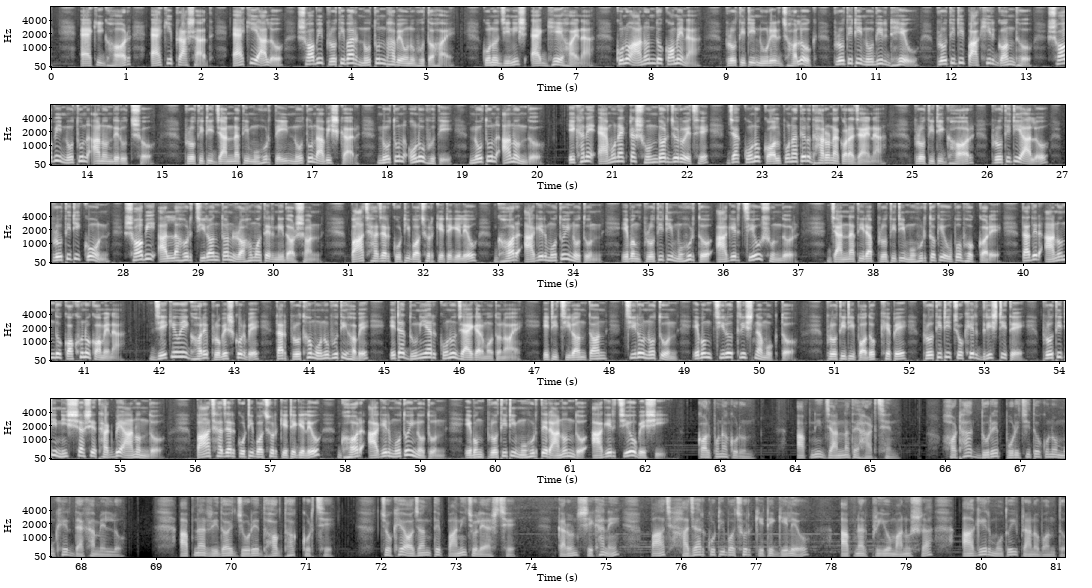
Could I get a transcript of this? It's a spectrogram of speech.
একই ঘর, একই প্রাসাদ, একই আলো, সবই প্রতিবার নতুনভাবে অনুভূত হয়। কোনো জিনিস একঘেয়ে হয় না, কোনো আনন্দ কমে না। প্রতিটি নূরের ঝলক, প্রতিটি নদীর ঢেউ, প্রতিটি পাখির গন্ধ, সবই নতুন আনন্দের উৎস। প্রতিটি জান্নাতি মুহূর্তেই নতুন আবিষ্কার, নতুন অনুভূতি, নতুন আনন্দ। এখানে এমন একটা সৌন্দর্য রয়েছে যা কোনো কল্পনাতেও ধারণা করা যায় না। প্রতিটি ঘর, প্রতিটি আলো, প্রতিটি কোণ সবই আল্লাহর চিরন্তন রহমতের নিদর্শন। পাঁচ হাজার কোটি বছর কেটে গেলেও ঘর আগের মতোই নতুন এবং প্রতিটি মুহূর্ত আগের চেয়েও সুন্দর। জান্নাতিরা প্রতিটি মুহূর্তকে উপভোগ করে, তাদের আনন্দ কখনো কমে না। যে কেউ এই ঘরে প্রবেশ করবে, তার প্রথম অনুভূতি হবে, এটা দুনিয়ার কোনো জায়গার মতো নয়। এটি চিরন্তন চির নতুন এবং চিরতৃষ্ণামুক্ত। প্রতিটি পদক্ষেপে, প্রতিটি চোখের দৃষ্টিতে, প্রতিটি নিঃশ্বাসে থাকবে আনন্দ। পাঁচ হাজার কোটি বছর কেটে গেলেও ঘর আগের মতোই নতুন এবং প্রতিটি মুহূর্তের আনন্দ আগের চেয়েও বেশি। কল্পনা করুন, আপনি জান্নাতে হাঁটছেন। হঠাৎ দূরে পরিচিত কোনো মুখের দেখা মেলল। আপনার হৃদয় জোরে ধকধক করছে। চোখে অজান্তে পানি চলে আসছে, কারণ সেখানে পাঁচ হাজার কোটি বছর কেটে গেলেও আপনার প্রিয় মানুষরা আগের মতোই প্রাণবন্ত।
